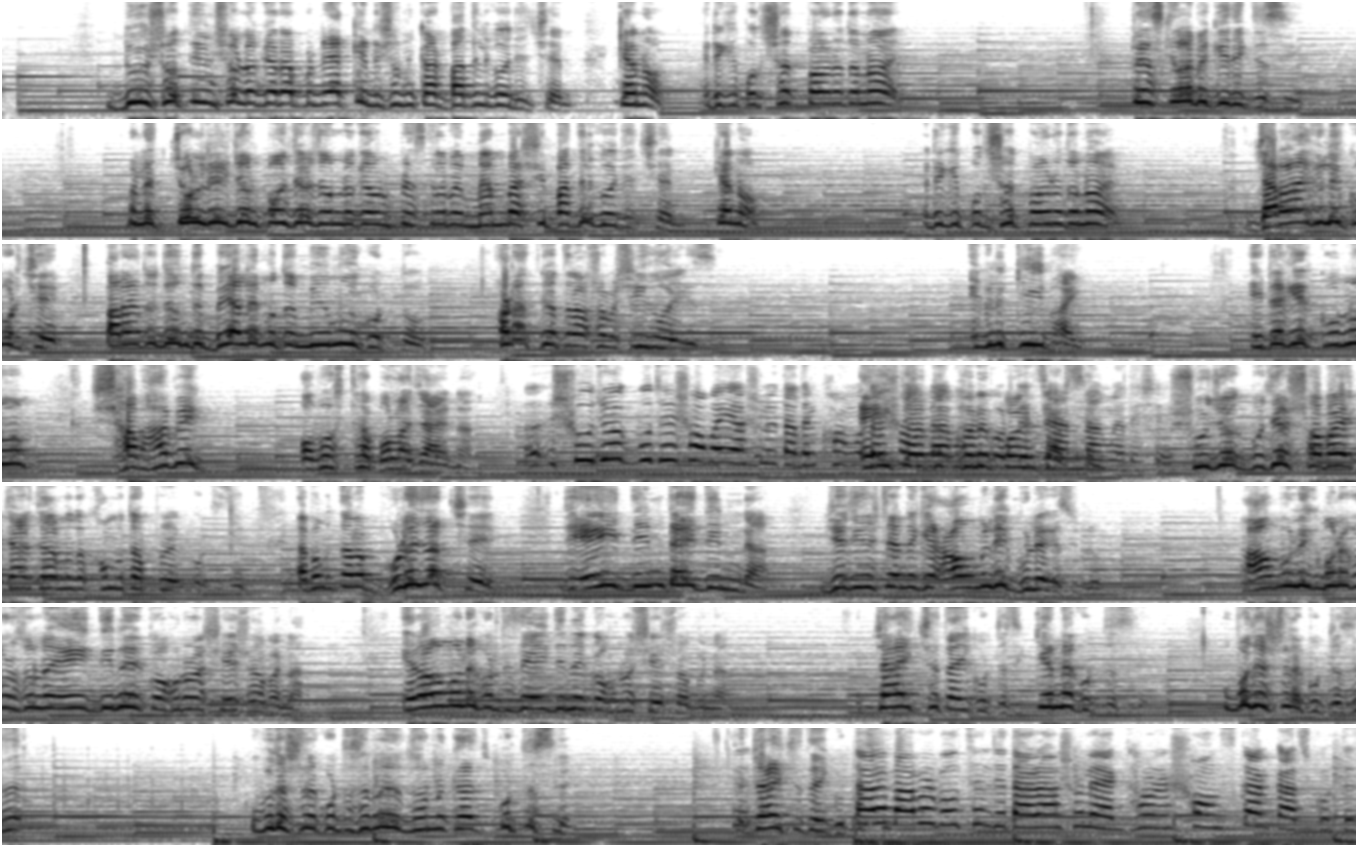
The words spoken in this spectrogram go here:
দুইশো তিনশো লোকের আপনি অ্যাক্রেডিশন কার্ড বাতিল করে দিচ্ছেন। কেন? এটা কি প্রতিশোধ পরিণত নয়? প্রেস ক্লাবে কি দেখতেছি। মানে চল্লিশ জন, পঞ্চাশ জন লোক এমন প্রেস ক্লাবে মেম্বারশিপ বাতিল করে দিচ্ছেন। কেন? এটা কি প্রতিশোধ পরিণত নয়? যারা এগুলি করছে, তারা এতদিন তো বিড়ালের মতো মিউ মিউ করতো। হঠাৎ করে তারা সবাই সিংহ হয়ে গেছে। এগুলি কি ভাই? এটাকে কোনো স্বাভাবিক অবস্থা বলা যায় না। সুযোগ বুঝে সবাই আসলে তাদের ক্ষমতা এই সদ্ব্যবহার করতে চান বাংলাদেশে। সুযোগ বুঝে সবাই যার যার মতো ক্ষমতা প্রয়োগ করতেছে। এবং তারা ভুলে যাচ্ছে যে এই দিনটাই দিন না। যে জিনিসটা নাকি আওয়ামী লীগ ভুলে গেছিল। আওয়ামী লীগ মনে করেছিল এই দিনে কখনো শেষ হবে না। এরাও মনে করতেছে এই দিনে কখনো শেষ হবে না। যা ইচ্ছে তাই করতেছে কে না করতেছে উপদেষ্টারা করতেছে। উপদেষ্টারা করতেছে না ধরনের কাজ করতেছে। তাই তারা বারবার বলছেন যে তারা আসলে এক ধরনের সংস্কার কাজ করতে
